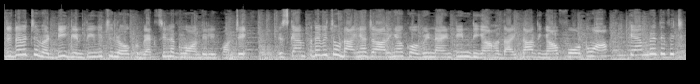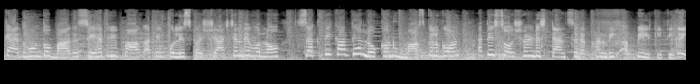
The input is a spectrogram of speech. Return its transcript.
ਜਿਦੇ ਵਿੱਚ ਵੱਡੀ ਗਿਣਤੀ ਵਿੱਚ ਲੋਕ ਵੈਕਸੀਨ ਲਗਵਾਉਣ ਦੇ ਲਈ ਪਹੁੰਚੇ। ਇਸ ਕੈਂਪ ਦੇ ਵਿੱਚ ਉਡਾਈਆਂ ਜਾ ਰਹੀਆਂ ਕੋਵਿਡ-19 ਦੀਆਂ ਹਦਾਇਤਾਂ ਦੀਆਂ ਫੋਟੋਆਂ ਕੈਮਰੇ ਦੇ ਵਿੱਚ ਕੈਦ ਹੋਣ ਤੋਂ ਬਾਅਦ ਸਿਹਤ ਵਿਭਾਗ ਅਤੇ ਪੁਲਿਸ ਪ੍ਰਸ਼ਾਸਨ ਦੇ ਵੱਲੋਂ ਸਖਤੀ ਕਰਦਿਆਂ ਲੋਕਾਂ ਨੂੰ ਮਾਸਕ ਲਗਾਉਣ ਅਤੇ ਸੋਸ਼ਲ ਡਿਸਟੈਂਸ ਰੱਖਣ ਦੀ ਅਪੀਲ ਕੀਤੀ ਗਈ।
